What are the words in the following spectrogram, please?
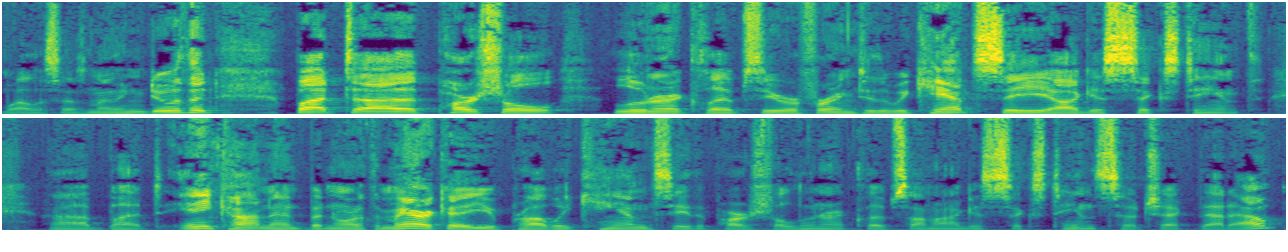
Well, this has nothing to do with it, but uh, partial lunar eclipse. You're referring to that we can't see August 16th, uh, but any continent but North America, you probably can see the partial lunar eclipse on August 16th. So check that out.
